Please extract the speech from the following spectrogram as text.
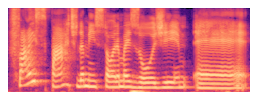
faz parte da minha história, mas hoje é,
